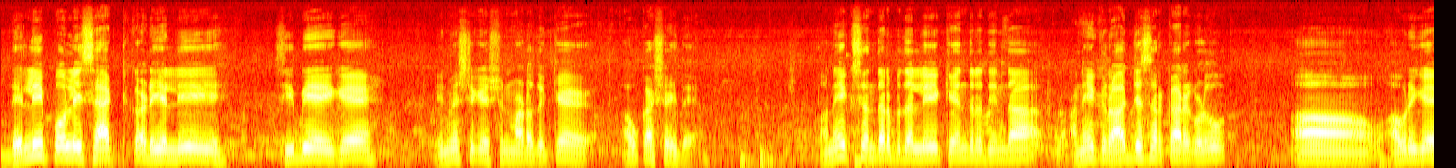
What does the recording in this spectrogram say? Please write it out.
ಡೆಲ್ಲಿ ಪೊಲೀಸ್ ಆ್ಯಕ್ಟ್ ಅಡಿಯಲ್ಲಿ ಸಿ ಬಿ ಐಗೆ ಇನ್ವೆಸ್ಟಿಗೇಷನ್ ಮಾಡೋದಕ್ಕೆ ಅವಕಾಶ ಇದೆ. ಅನೇಕ ಸಂದರ್ಭದಲ್ಲಿ ಕೇಂದ್ರದಿಂದ ಅನೇಕ ರಾಜ್ಯ ಸರ್ಕಾರಗಳು ಅವರಿಗೆ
